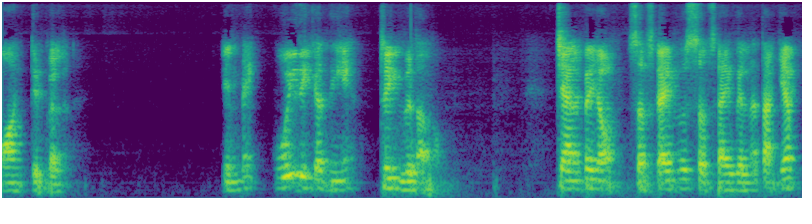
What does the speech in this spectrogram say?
ऑन टिप कर इनमें कोई दिक्कत नहीं है ट्रिक बताता हूँ चैनल पे जाओ सब्सक्राइब करो सब्सक्राइब करना, ताकि आप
